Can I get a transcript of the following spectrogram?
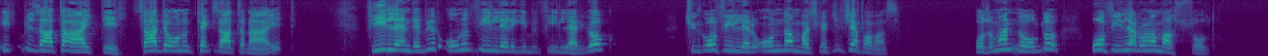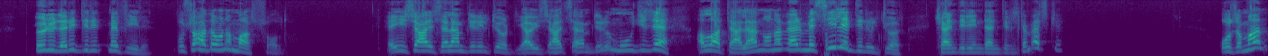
hiçbir zata ait değil. Sadece onun tek zatına ait. Fiillerinde bir, onun fiilleri gibi fiiller yok. Çünkü o fiilleri ondan başka kimse yapamaz. O zaman ne oldu? O fiiller ona mahsus oldu. Ölüleri diriltme fiili. Bu sadece ona mahsus oldu. E İsa Aleyhisselam diriltiyor. Ya İsa Aleyhisselam diriliyor, mucize. Allah Teala'nın ona vermesiyle diriltiyor. Kendiliğinden diriltemez ki. O zaman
